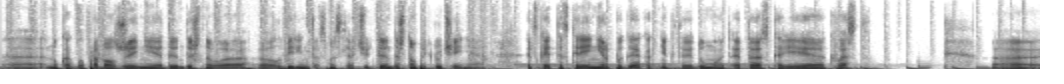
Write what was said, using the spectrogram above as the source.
э, ну, как бы продолжение ДНДшного э, лабиринта, в смысле, чуть ДНДшного приключения. Это, сказать, это скорее не РПГ, как некоторые думают, это скорее квест. Э,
